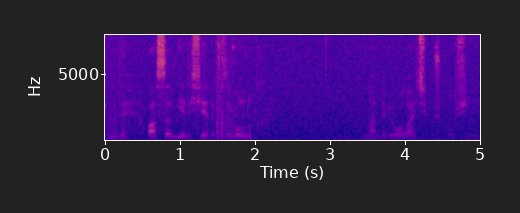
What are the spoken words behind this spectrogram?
Şimdi asıl giriş yerimizi bulduk. Bunlarda bir olay çıkmış koş iyi.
